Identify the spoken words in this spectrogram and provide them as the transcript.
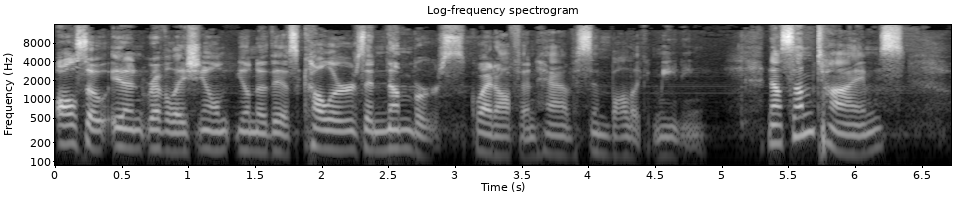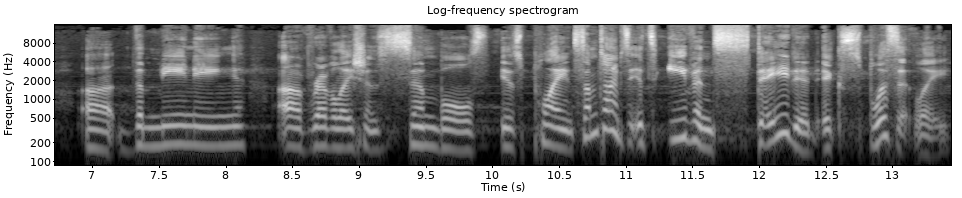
also, in Revelation, you'll, you'll know this colors and numbers quite often have symbolic meaning. Now, sometimes uh, the meaning of Revelation symbols is plain. Sometimes it's even stated explicitly.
